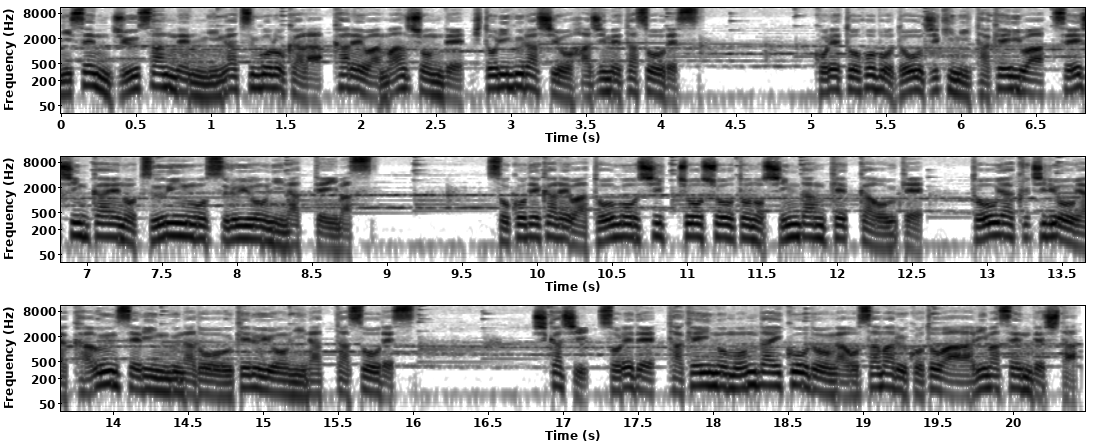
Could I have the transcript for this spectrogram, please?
2013年2月頃から彼はマンションで一人暮らしを始めたそうです。これとほぼ同時期に武井は精神科への通院をするようになっています。そこで彼は統合失調症との診断結果を受け、投薬治療やカウンセリングなどを受けるようになったそうです。しかし、それで武井の問題行動が収まることはありませんでした。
